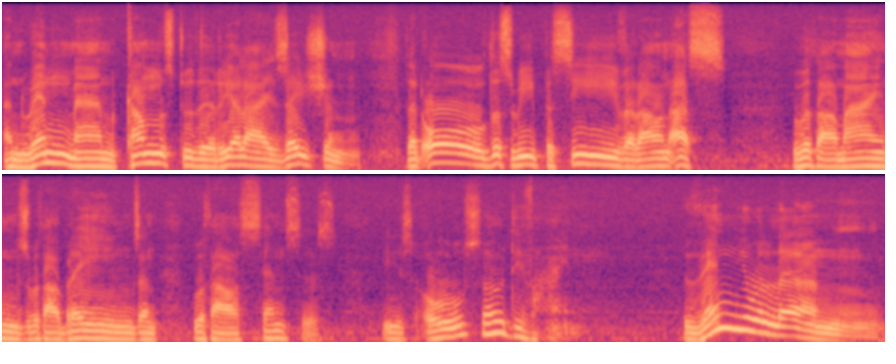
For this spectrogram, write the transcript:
And when man comes to the realization that all this we perceive around us with our minds, with our brains, and with our senses is also divine, then you will learn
